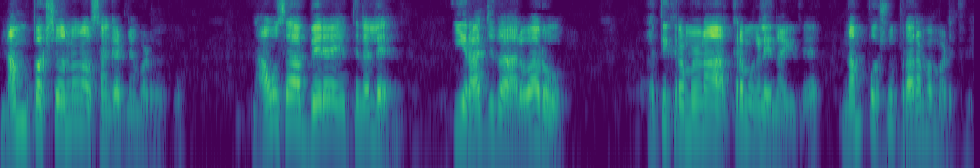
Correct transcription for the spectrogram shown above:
ನಮ್ಮ ಪಕ್ಷವನ್ನು ನಾವು ಸಂಘಟನೆ ಮಾಡಬೇಕು. ನಾವು ಸಹ ಬೇರೆ ರೀತಿಯಲ್ಲೇ ಈ ರಾಜ್ಯದ ಹಲವಾರು ಅತಿಕ್ರಮಣ ಅಕ್ರಮಗಳೇನಾಗಿದೆ? ನಮ್ಮ ಪಕ್ಷವು ಪ್ರಾರಂಭ ಮಾಡ್ತೀವಿ.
